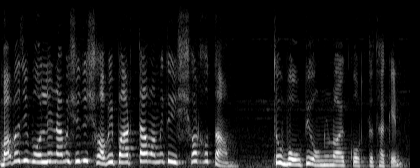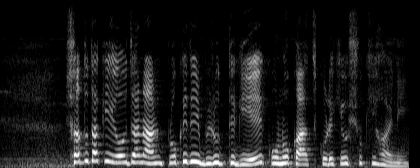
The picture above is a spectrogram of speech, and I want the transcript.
বাবাজি বললেন, আমি যদি সবই পারতাম, আমি তো ঈশ্বর হতাম। তো বউটি অনুনয় করতে থাকেন। সাধু তাকে এও জানান, প্রকৃতির বিরুদ্ধে গিয়ে কোনো কাজ করে কেউ সুখী হয়নি।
